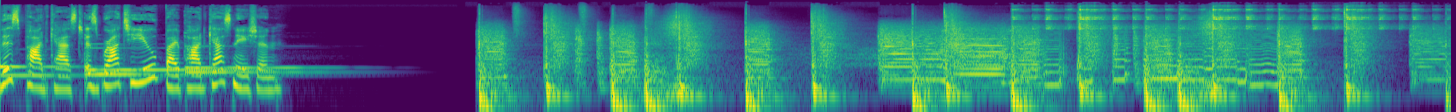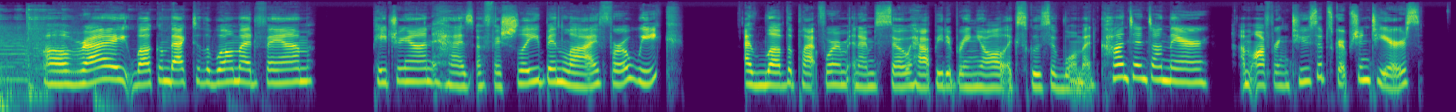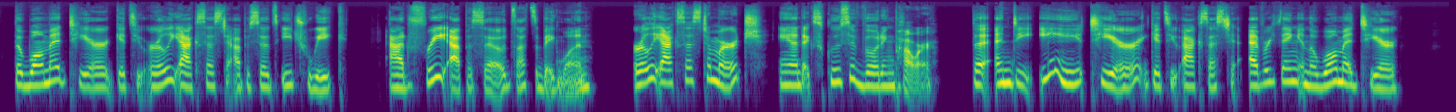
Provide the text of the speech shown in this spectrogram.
This podcast is brought to you by Podcast Nation. All right, welcome back to the WOMED fam. Patreon has officially been live for a week. I love the platform and I'm so happy to bring y'all exclusive WOMED content on there. I'm offering two subscription tiers. The WOMED tier gets you early access to episodes each week, ad free episodes, that's a big one, early access to merch, and exclusive voting power. The NDE tier gets you access to everything in the WOMED tier,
